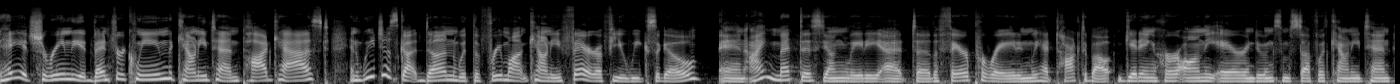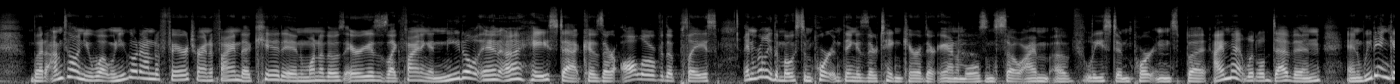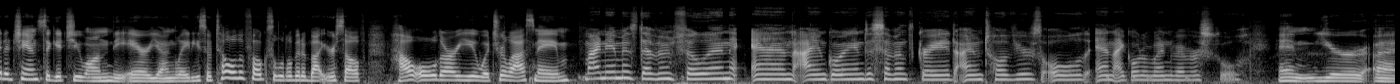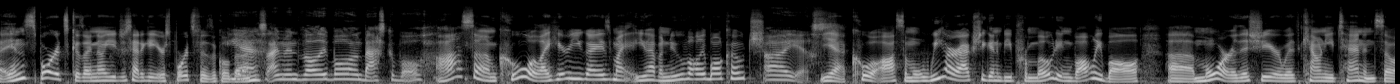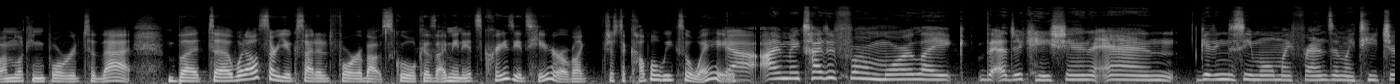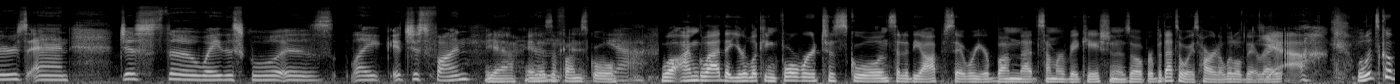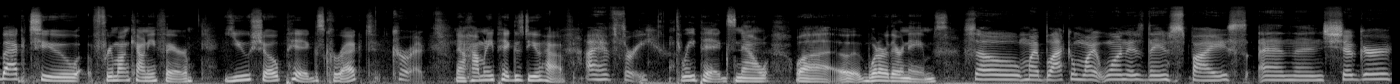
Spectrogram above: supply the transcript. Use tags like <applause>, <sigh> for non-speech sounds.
Hey, it's Shireen, the Adventure Queen, the County 10 podcast, and we just got done with the Fremont County Fair a few weeks ago and I met this young lady at uh, the fair parade, and we had talked about getting her on the air and doing some stuff with County 10. But I'm telling you what, when you go down to fair trying to find a kid in one of those areas is like finding a needle in a haystack because they're all over the place. And really, the most important thing is they're taking care of their animals, and so I'm of least importance. But I met little Devyn, and we didn't get a chance to get you on the air, young lady. So tell the folks a little bit about yourself. How old are you? What's your last name? My name is Devyn Fillin, and I am going into seventh grade. I am 12 years old and I go to Wind River School. And you're uh, in sports because I know you just had to get your sports physical done. Yes, I'm in volleyball and basketball. Awesome, cool. I hear you guys might you have a new volleyball coach. Uh, yes. Yeah, cool, awesome. Well, we are actually going to be promoting volleyball uh, more this year with County 10, and so I'm looking forward to that. But uh, what else are you excited for about school? Because I mean, it's crazy. It's here, like just a couple weeks away. Yeah, I'm excited for more like the education and getting to see more of my friends and my teachers and just the way the school is like it's just fun. Yeah, it and, is a fun school. Yeah. Well, I'm glad that you're looking forward to school instead of the opposite where you're bummed that summer vacation is over, but that's always hard a little bit, right? Yeah. Well, let's go back to Fremont County Fair. You show pigs, correct? Correct. Now, how many pigs do you have? I have 3. 3 pigs. Now, uh, what are their names? So, my black and white one is named Spice and then Sugar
